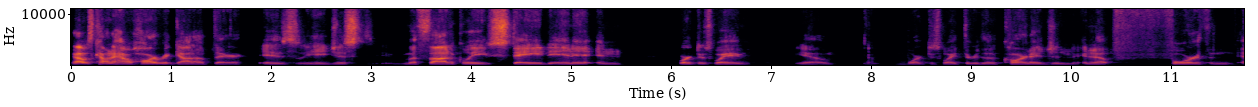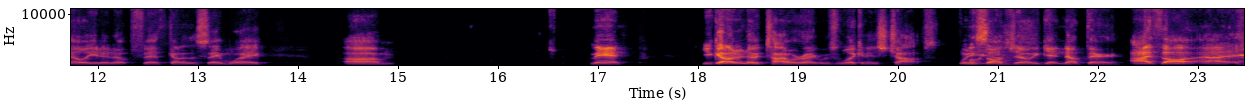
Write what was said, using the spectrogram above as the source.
That was kind of how Harvick got up there. Is he just methodically stayed in it and worked his way, you know, worked his way through the carnage and ended up fourth, and Elliott ended up fifth, kind of the same way. Um, man, you got to know Tyler Wright was licking his chops when he Oh, saw yeah. Joey getting up there. I thought I,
